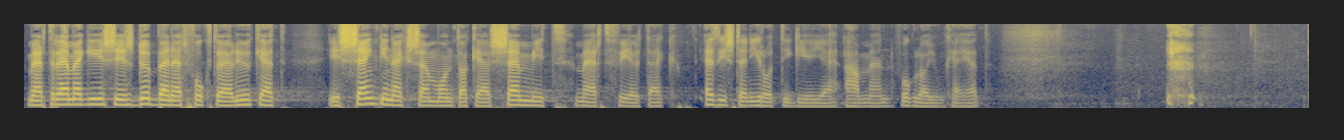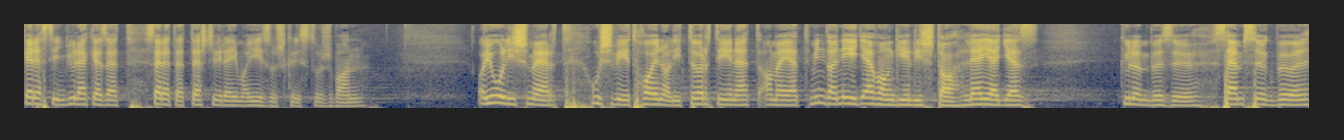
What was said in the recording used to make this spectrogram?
mert remegés és döbbenet fogta el őket, és senkinek sem mondtak el semmit, mert féltek. Ez Isten írott igéje. Amen. Foglaljunk helyet. Keresztény gyülekezet, szeretett testvéreim a Jézus Krisztusban. A jól ismert husvét hajnali történet, amelyet mind a négy evangélista lejegyez, különböző szemszögből,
